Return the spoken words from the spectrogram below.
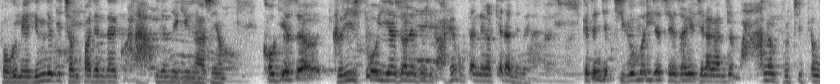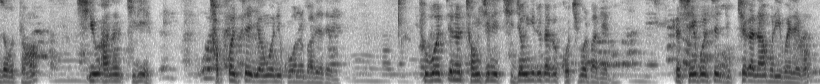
복음의 능력이 전파된다고 하라 이런 얘기가 나왔어요. 거기에서 그리스도 예수 안에서 이게 다 회복된 내가 깨닫는 거예요. 그래서 이제 지금은 이제 세상에 지나가면서 많은 불치병서부터 치유하는 길이 첫 번째 영혼이 구원을 받아야 되고 두 번째는 정신이 지정 이루다가 고침을 받아야 그래서 세 번째는 육체가 남을 입어야 되고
